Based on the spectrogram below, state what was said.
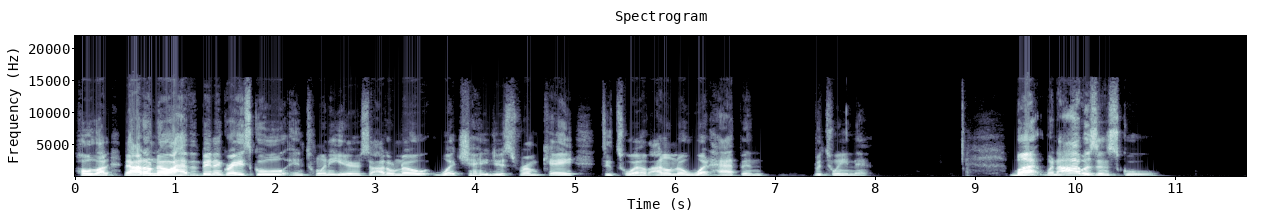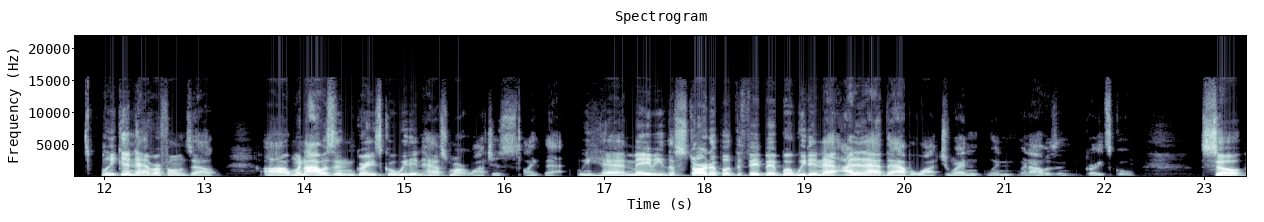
whole lot. Of, now, I don't know. I haven't been in grade school in 20 years, so I don't know what changes from K to 12. I don't know what happened between then. But when I was in school, we couldn't have our phones out. Uh, when I was in grade school, we didn't have smartwatches like that. We had maybe the startup of the Fitbit, but we didn't have. I didn't have the Apple Watch when when when I was in grade school. So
